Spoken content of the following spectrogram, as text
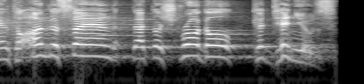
And to understand that the struggle continues.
